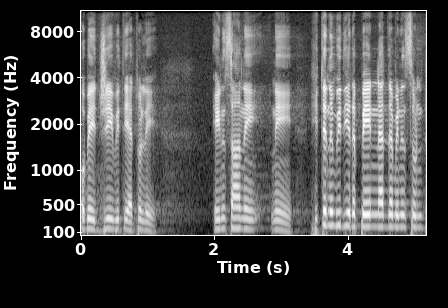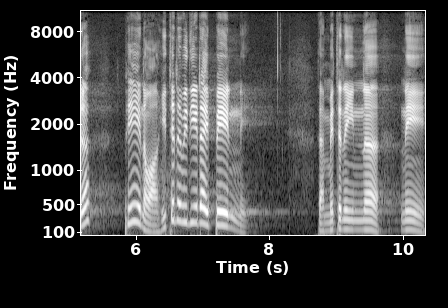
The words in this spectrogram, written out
ඔබේ ජීවිතය ඇතුළේ. ඒ නිසානේ නේ හිතන විදියට පේන්නේ නැද්ද මිනිසුන්ට? පේනවා. හිතන විදියටයි පේන්නේ. දැන් මෙතන ඉන්න නේ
